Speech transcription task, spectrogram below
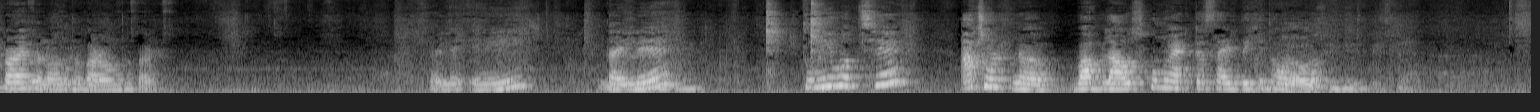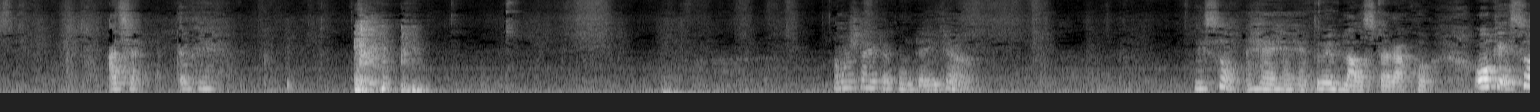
সরাই ফেলো অন্ধকার অন্ধকার। তাইলে এই তাইলে তুমি হচ্ছে আঁচল বা ব্লাউজ কোনো একটা সাইড দেখি ধরো। আচ্ছা ওকে আমার শাড়িটা কোনটা এটা হ্যাঁ হ্যাঁ হ্যাঁ তুমি ব্লাউজটা রাখো। ওকে সো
